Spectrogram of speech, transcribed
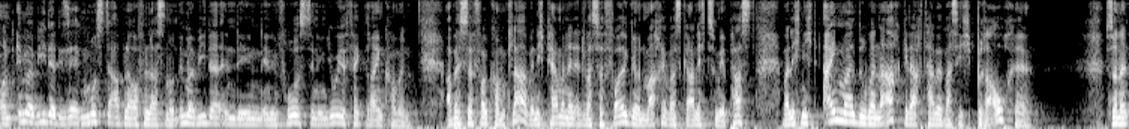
und immer wieder dieselben Muster ablaufen lassen und immer wieder in den, in den Frust, in den Jo-Effekt reinkommen. Aber es ist ja vollkommen klar, wenn ich permanent etwas verfolge und mache, was gar nicht zu mir passt, weil ich nicht einmal drüber nachgedacht habe, was ich brauche, sondern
